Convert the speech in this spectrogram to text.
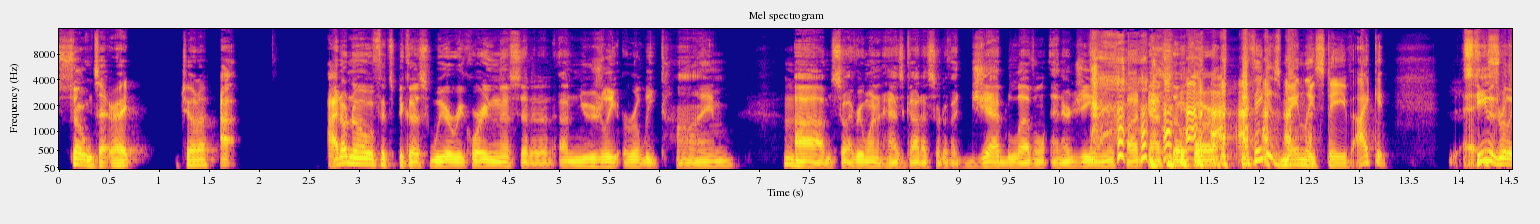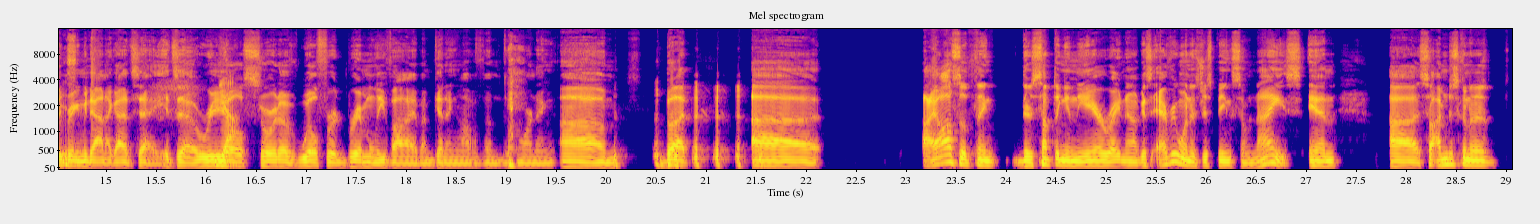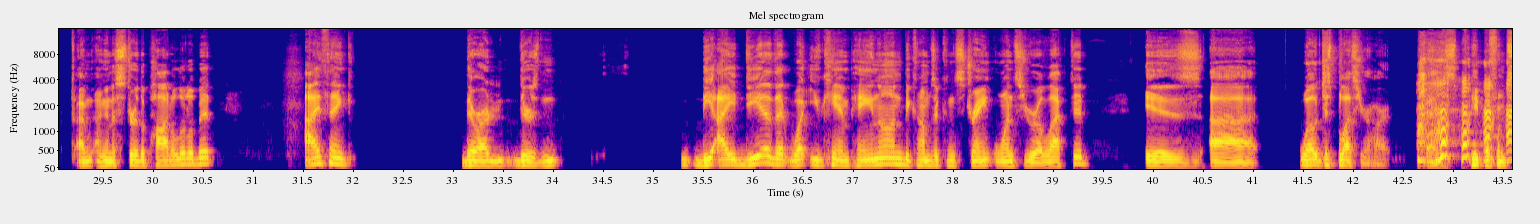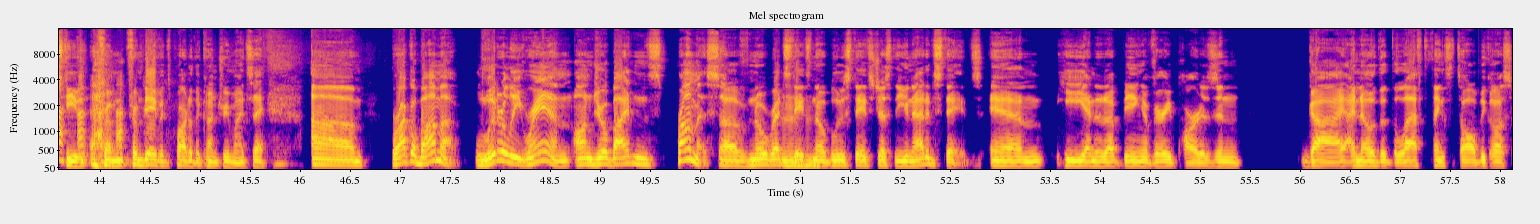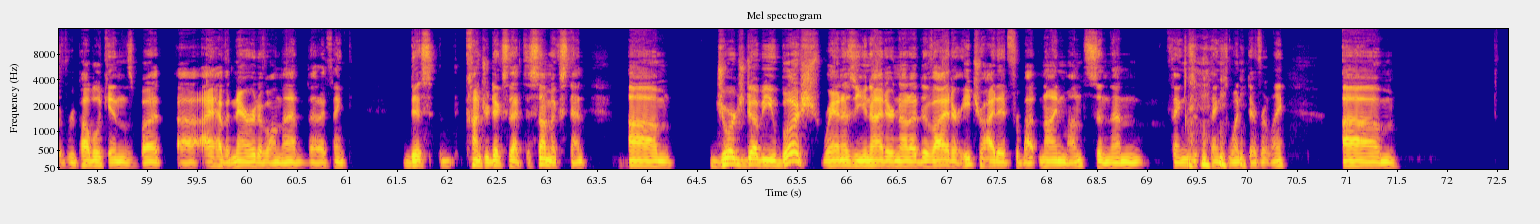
So is that right, Jonah? I, I don't know if it's because we are recording this at an unusually early time. Hmm. Um, so everyone has got a sort of a Jeb level energy on this podcast so far. I think it's mainly Steve. I could. Steve is really bringing me down. I gotta say, it's a real yeah. sort of Wilford Brimley vibe I'm getting off of him this morning. Um, but uh, I also think there's something in the air right now because everyone is just being so nice, and uh, so I'm just gonna I'm, I'm gonna stir the pot a little bit. I think there are there's the idea that what you campaign on becomes a constraint once you're elected is uh well just bless your heart as people from steve from from david's part of the country might say um Barack Obama literally ran on Joe Biden's promise of no red states, mm-hmm. no blue states, just the United States. And he ended up being a very partisan guy. I know that the left thinks it's all because of Republicans, but uh, I have a narrative on that that I think this contradicts that to some extent. Um, George W. Bush ran as a uniter, not a divider. He tried it for about nine months, and then things things went differently. Um,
